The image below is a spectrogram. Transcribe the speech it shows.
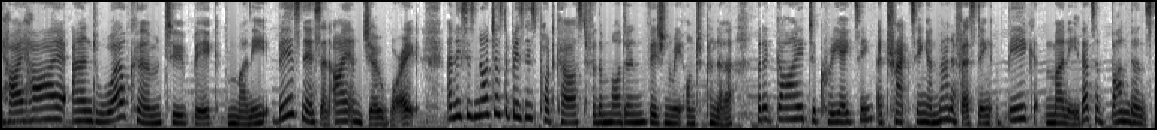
hi, hi, and welcome to Big Money Business. And I am Jo Warwick. And this is not just a business podcast for the modern visionary entrepreneur, but a guide to creating, attracting, and manifesting big money. That's abundance,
